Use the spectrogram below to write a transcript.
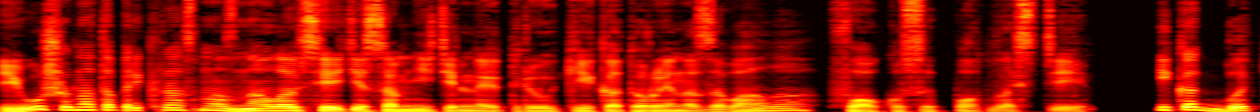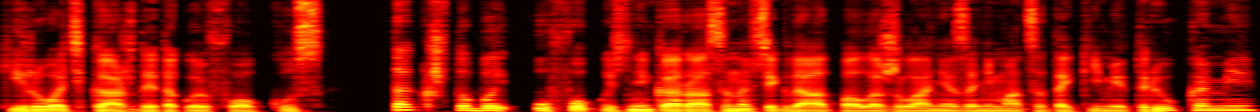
И уж она-то прекрасно знала все эти сомнительные трюки, которые называла «фокусы подлости» и как блокировать каждый такой фокус, так чтобы у фокусника раз и навсегда отпало желание заниматься такими трюками,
